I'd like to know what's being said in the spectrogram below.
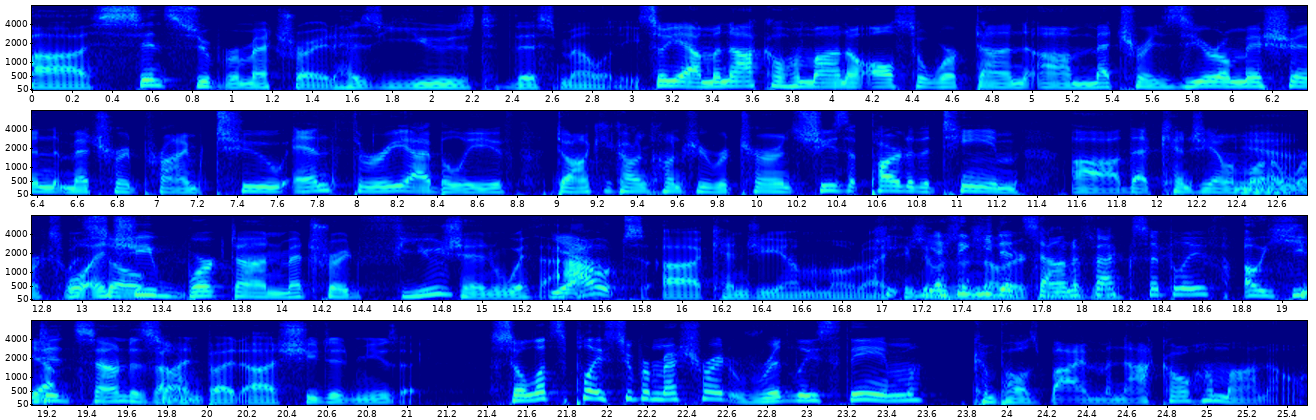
uh, since Super Metroid has used this melody. So yeah, Minako Hamano also worked on um, Metroid Zero Mission, Metroid Prime Two and Three, I believe. Donkey Kong Country Returns. She's a part of the team uh, that Kenji Yamamoto Yeah. works with. Well, and So- she worked on Metroid Fusion without uh, Kenji Yamamoto. I think, He- I think he did sound composer. effects, I believe. Oh, he Yeah. did sound design, So- but uh, she did music. So let's play Super Metroid Ridley's theme, composed by Minako Hamano.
